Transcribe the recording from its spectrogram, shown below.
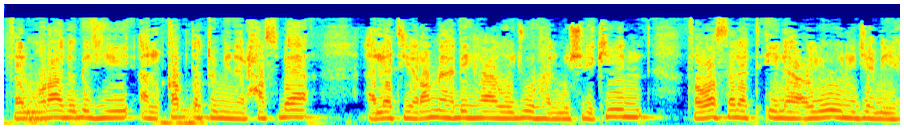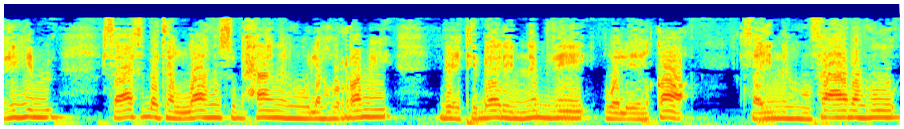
فالمراد به القبضة من الحصباء التي رمى بها وجوه المشركين فوصلت إلى عيون جميعهم فأثبت الله سبحانه له الرمي باعتبار النبذ والإلقاء فإنه فعله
